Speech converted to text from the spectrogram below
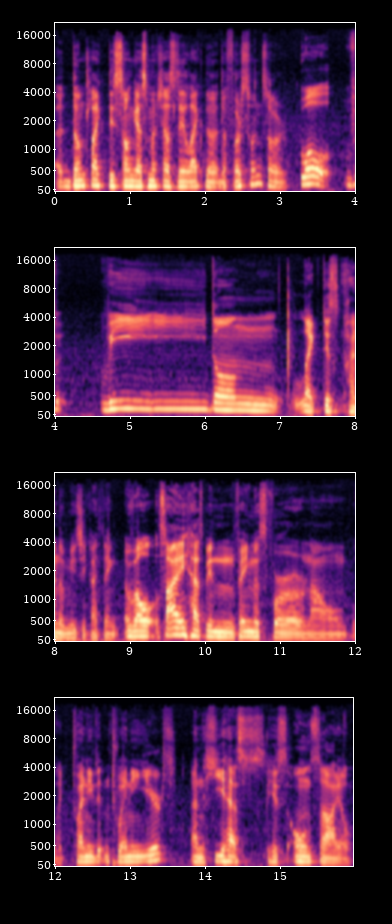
uh, don't like this song as much as they like the the first ones, or Well, we don't like this kind of music, I think. Well, Psy has been famous for now like 20, 20 years, and he has his own style.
